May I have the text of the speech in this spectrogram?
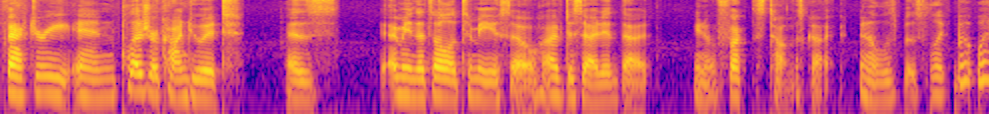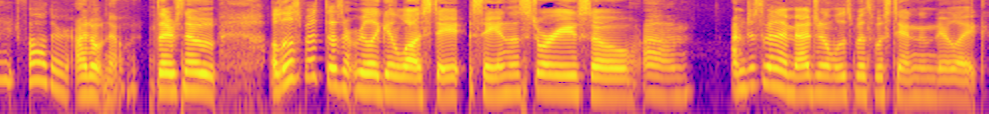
factory and pleasure conduit as I mean, that's all up to me, so I've decided that, you know, fuck this Thomas guy. And Elizabeth's like, but wait, father. I don't know. There's no. Elizabeth doesn't really get a lot of stay, say in this story, so um, I'm just gonna imagine Elizabeth was standing there like,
